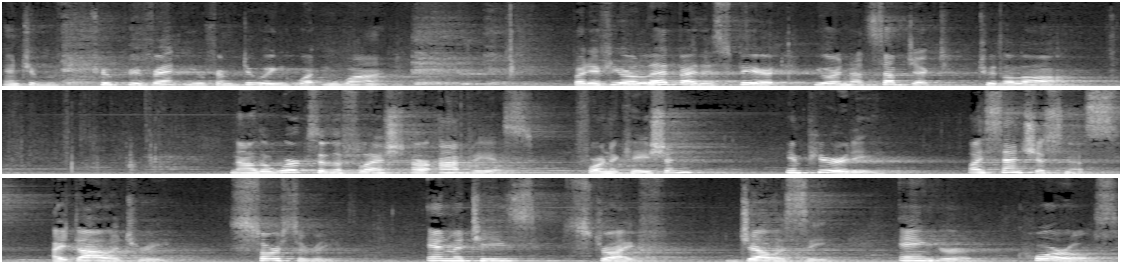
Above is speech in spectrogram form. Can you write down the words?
and to, to prevent you from doing what you want. But if you are led by the Spirit, you are not subject to the law. Now, the works of the flesh are obvious fornication, impurity, licentiousness, idolatry, sorcery, enmities, strife jealousy, anger, quarrels,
